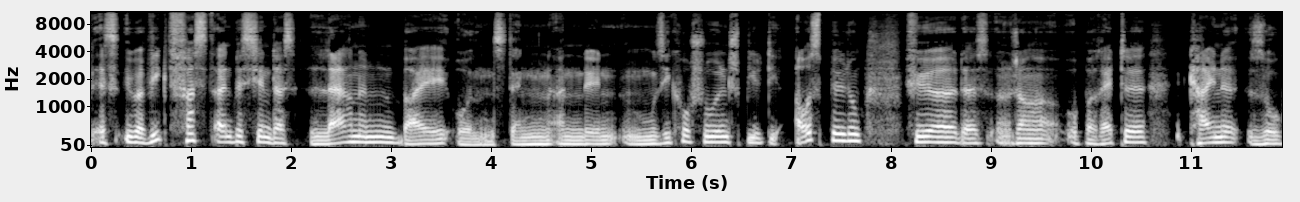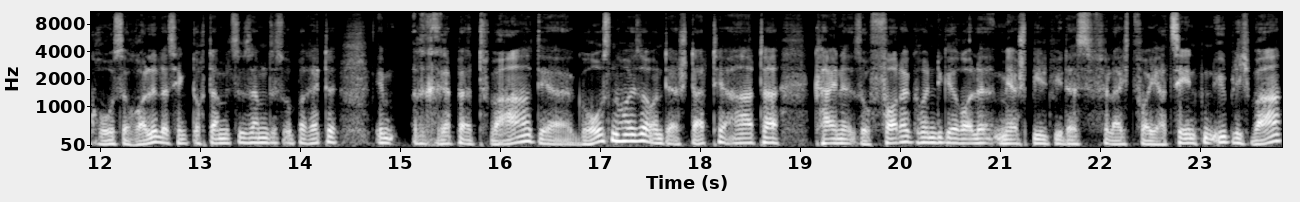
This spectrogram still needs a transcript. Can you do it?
Es überwiegt fast ein bisschen das Lernen bei uns, denn an den Musikhochschulen spielt die Ausbildung für das Genre Operette keine so große Rolle. Das hängt doch damit zusammen, dass Operette im Repertoire der großen Häuser und der Stadttheater keine so vordergründige Rolle mehr spielt, wie das vielleicht vor Jahrzehnten üblich war.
